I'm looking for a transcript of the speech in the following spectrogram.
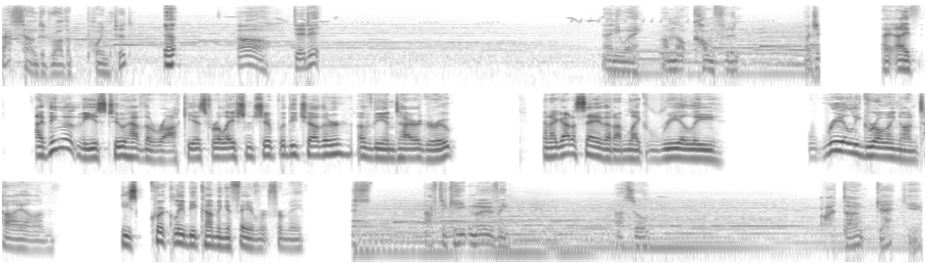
That sounded rather pointed. Uh, oh, did it? Anyway, I'm not confident. I just I, I think that these two have the rockiest relationship with each other of the entire group. And I gotta say that I'm like really, really growing on Taion. He's quickly becoming a favorite for me. Just have to keep moving. That's all. I don't get you.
